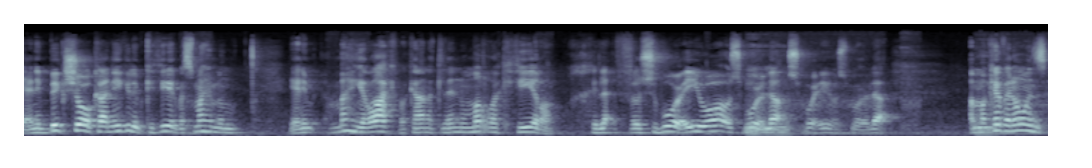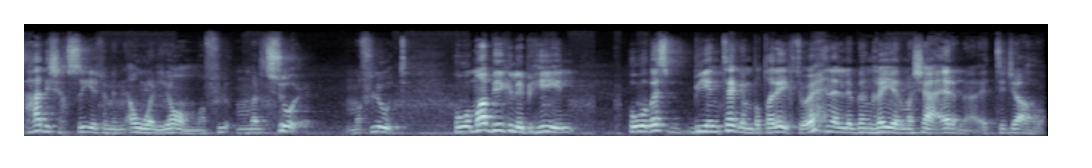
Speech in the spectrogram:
يعني بيج شو كان يقلب كثير بس ما هي من يعني ما هي راكبة كانت لأنه مرة كثيرة. خلا في أسبوع أيوه أسبوع لا أسبوع أيوه أسبوع لا. أما كيفن اونز هذه شخصيته من أول يوم مفلو... مرسوع مفلوت. هو ما بيقلب heel هو بس بينتقم بطريقته. إحنا اللي بنغير مشاعرنا اتجاهه.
